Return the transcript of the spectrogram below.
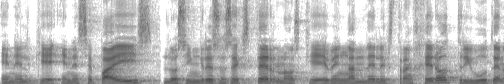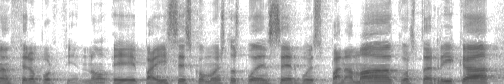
en el que en ese país los ingresos externos que vengan del extranjero tributen al 0%, ¿no? Eh, países como estos pueden ser pues Panamá, Costa Rica,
